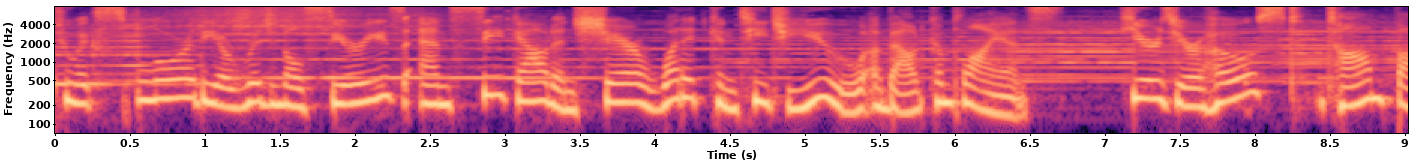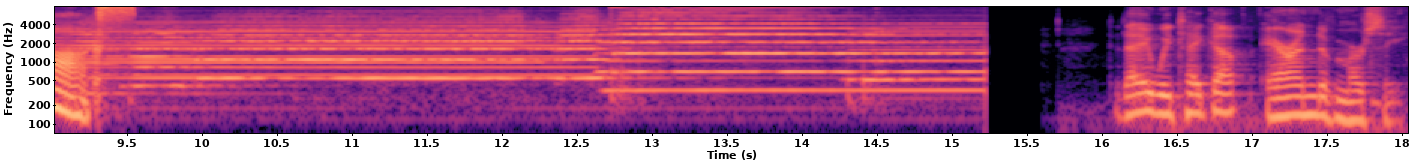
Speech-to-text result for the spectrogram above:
To explore the original series and seek out and share what it can teach you about compliance. Here's your host, Tom Fox. Today we take up Errand of Mercy.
